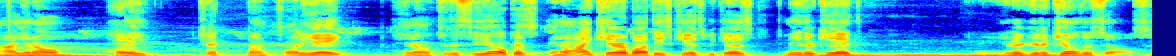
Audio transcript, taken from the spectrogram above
uh, you know, hey, check bunk twenty eight you know, to the CEO because, you know, I care about these kids because to me they're kids. They're going to kill themselves.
